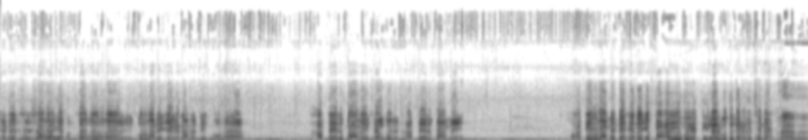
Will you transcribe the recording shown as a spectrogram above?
অ্যাটেনশন সবাই এখন কবর কোরবানির জায়গাটা আমরা দেখব হ্যাঁ? হাতের বামে খেয়াল করেন হাতের বামে হাতের বামে দেখেন ওই যে পাহাড়ের উপরে টিলার মতো দেখা যাচ্ছে না? হ্যাঁ হ্যাঁ।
